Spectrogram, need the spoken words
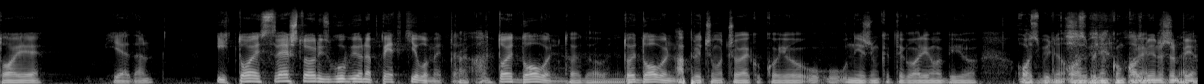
to je jedan. I to je sve što je on izgubio na 5 km. A to je dovoljno. To je dovoljno. To je dovoljno. A pričamo o čoveku koji je u, u, u nižim kategorijama bio ozbiljno, ozbiljan konkurent. Ozbiljno šampion.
